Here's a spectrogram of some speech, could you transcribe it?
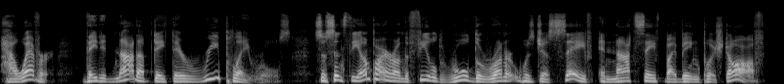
However, they did not update their replay rules. So since the umpire on the field ruled the runner was just safe and not safe by being pushed off,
